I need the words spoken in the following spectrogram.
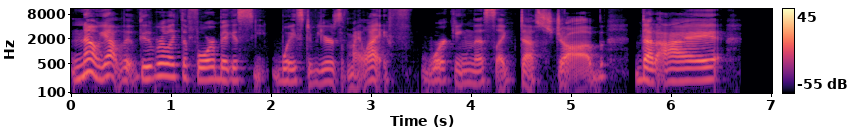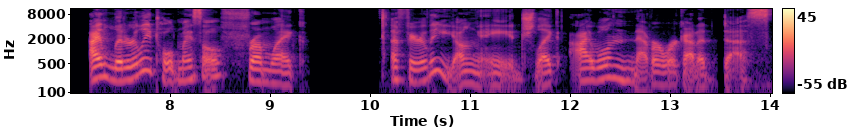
no, yeah, these were like the four biggest waste of years of my life working this like desk job that I I literally told myself from like a fairly young age like I will never work at a desk.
